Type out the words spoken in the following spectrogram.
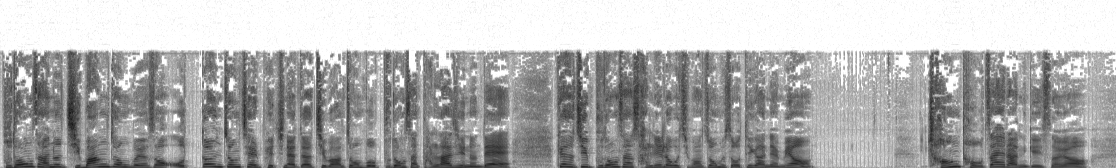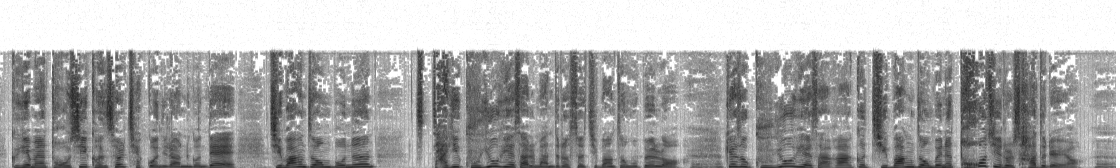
부동산은 지방 정부에서 어떤 정책을 펼치냐에 따라 지방 정부 부동산 달라지는데 그래서 지금 부동산 살리려고 지방 정부에서 어떻게 하냐면 정토자이라는 게 있어요. 그게 뭐냐 도시 건설 채권이라는 건데 지방 정부는 자기 국유 회사를 만들었어요. 지방 정부별로. 네. 그래서 국유 회사가 그 지방 정부에는 토지를 사들여요. 네.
